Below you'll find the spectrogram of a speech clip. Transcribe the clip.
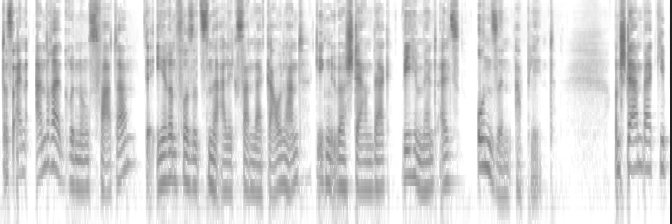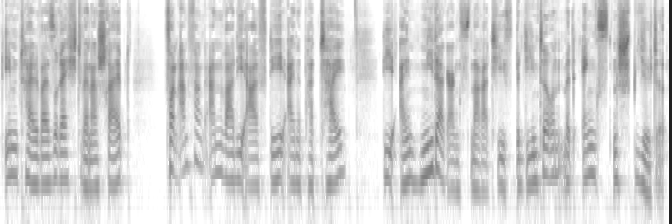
das ein anderer Gründungsvater, der Ehrenvorsitzende Alexander Gauland, gegenüber Sternberg vehement als Unsinn ablehnt. Und Sternberg gibt ihm teilweise recht, wenn er schreibt, von Anfang an war die AfD eine Partei, die ein Niedergangsnarrativ bediente und mit Ängsten spielte.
